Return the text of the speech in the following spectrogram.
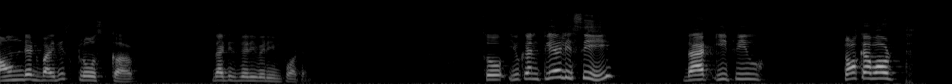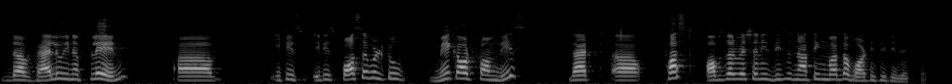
bounded by this closed curve that is very very important. So you can clearly see that if you talk about the value in a plane uh, it is it is possible to make out from this that uh, first observation is this is nothing but the vorticity vector.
